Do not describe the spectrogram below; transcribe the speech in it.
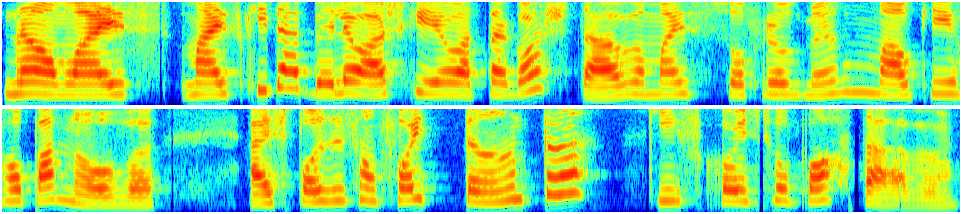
Não, mas, mas Kid Abelha eu acho que eu até gostava, mas sofreu o mesmo mal que Roupa Nova. A exposição foi tanta que ficou insuportável.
